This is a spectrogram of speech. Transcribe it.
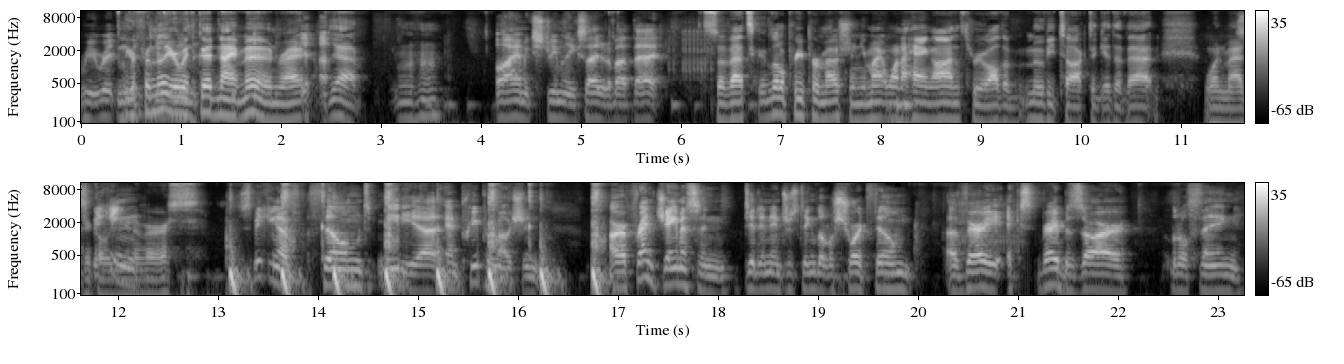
rewritten. you're with familiar Dune. with Goodnight Moon, right? Yeah. yeah. Mm-hmm. Well, I am extremely excited about that. So that's a little pre-promotion. You might want to hang on through all the movie talk to get to that one magical Speaking- universe. Speaking of filmed media and pre-promotion, our friend Jameson did an interesting little short film, a very very bizarre little thing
